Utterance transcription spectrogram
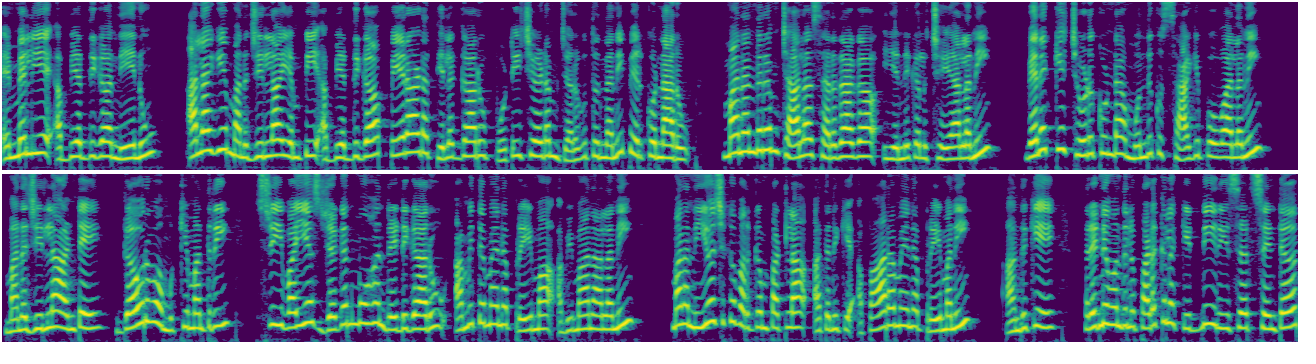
ఎమ్మెల్యే అభ్యర్థిగా నేను అలాగే మన జిల్లా ఎంపీ అభ్యర్థిగా పేరాడ తిలక్ గారు పోటీ చేయడం జరుగుతుందని పేర్కొన్నారు. మనందరం చాలా సరదాగా ఎన్నికలు చేయాలని వెనక్కి చూడకుండా ముందుకు సాగిపోవాలని మన జిల్లా అంటే గౌరవ ముఖ్యమంత్రి శ్రీ వైఎస్ జగన్మోహన్ రెడ్డి గారు అమితమైన ప్రేమ అభిమానాలని మన నియోజకవర్గం పట్ల అతనికి అపారమైన ప్రేమని అందుకే రెండు వందల పడకల కిడ్నీ రీసెర్చ్ సెంటర్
